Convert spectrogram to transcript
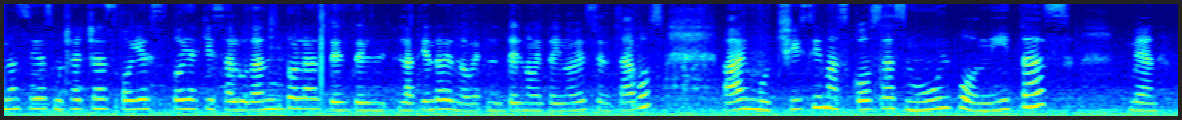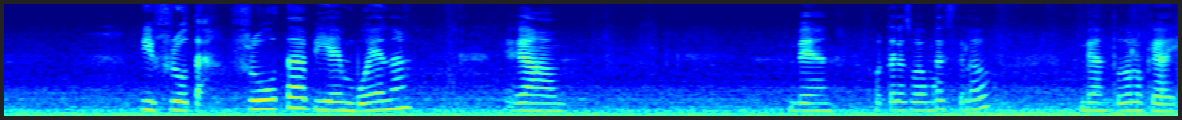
Buenos días muchachas, hoy estoy aquí saludándolas desde la tienda del 99 centavos. Hay muchísimas cosas muy bonitas. Vean. Y fruta, fruta bien buena. Eh, vean, ahorita les voy a mostrar este lado. Vean todo lo que hay.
